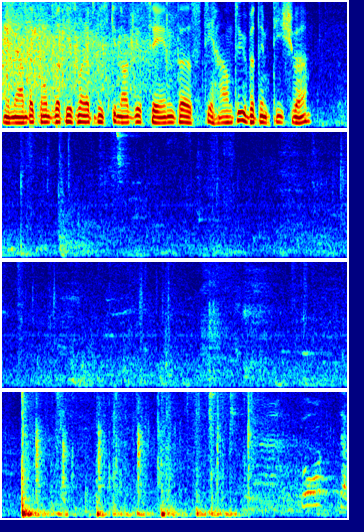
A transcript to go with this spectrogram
Nehme an, der Grund war diesmal, habe ich nicht genau gesehen, dass die Hand über dem Tisch war. Euro sein.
